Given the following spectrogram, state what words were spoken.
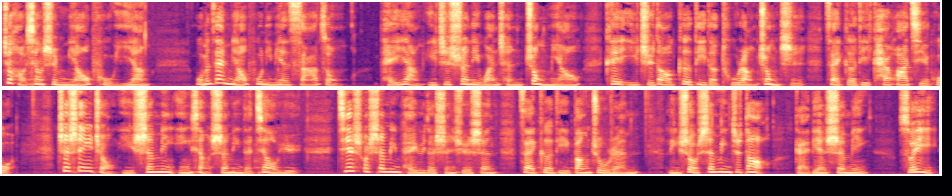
就好像是苗圃一样。我们在苗圃里面撒种、培养，以致顺利完成种苗，可以移植到各地的土壤种植，在各地开花结果。这是一种以生命影响生命的教育。接受生命培育的神学生，在各地帮助人，领受生命之道，改变生命。所以，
